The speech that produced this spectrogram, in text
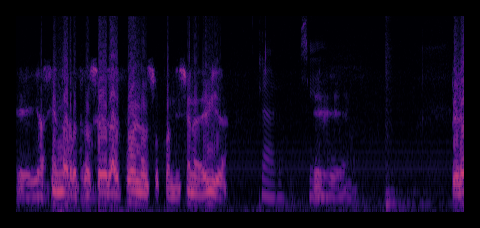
eh, y haciendo retroceder al pueblo en sus condiciones de vida. Claro, sí. Eh, pero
